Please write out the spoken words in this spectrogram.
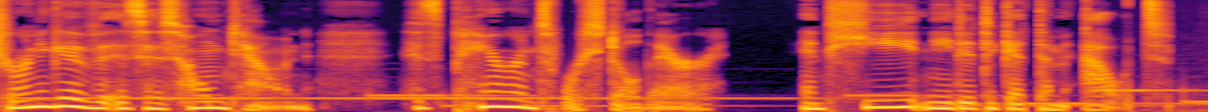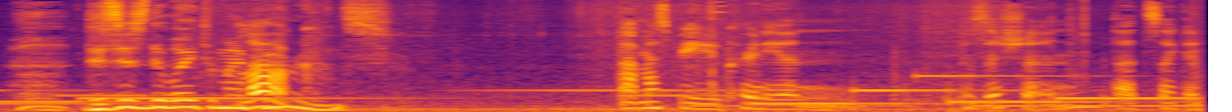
Chernihiv is his hometown. His parents were still there, and he needed to get them out. This is the way to my Look. parents. That must be a Ukrainian position. That's like a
